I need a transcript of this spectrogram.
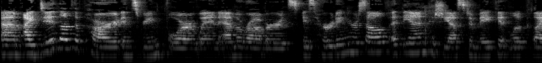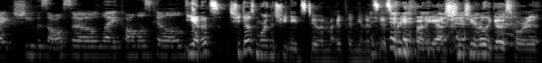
Um, I did love the part in Scream 4 when Emma Roberts is hurting herself at the end because she has to make it look like she was also like almost killed. Yeah, that's she does more than she needs to, in my opinion. It's it's pretty funny. Yeah, she she really goes for it.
